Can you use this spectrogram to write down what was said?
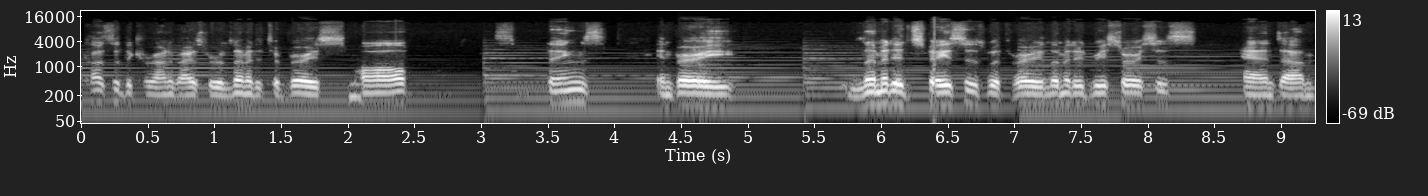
Because of the coronavirus, we were limited to very small things in very limited spaces with very limited resources, and um,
